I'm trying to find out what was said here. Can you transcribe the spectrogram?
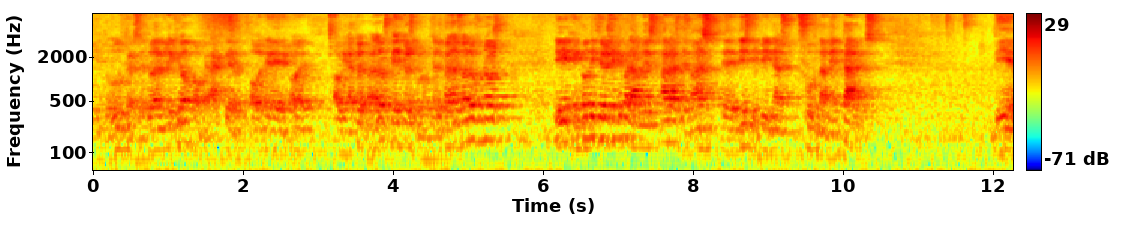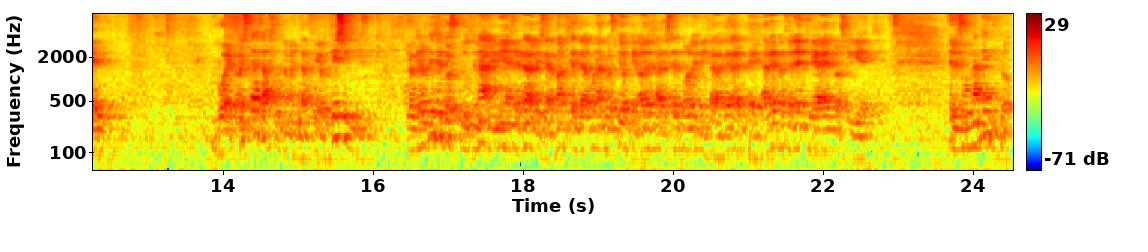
introduzcan el sector de religión con carácter eh, obligatorio para los centros y voluntario para los alumnos y en condiciones equiparables a las demás eh, disciplinas fundamentales. Bien, bueno, esta es la fundamentación. ¿Qué significa? Lo que nos dice el Constitucional en líneas generales y al margen de alguna cuestión que no deja de ser polémica, la que haré referencia es lo siguiente. El fundamento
